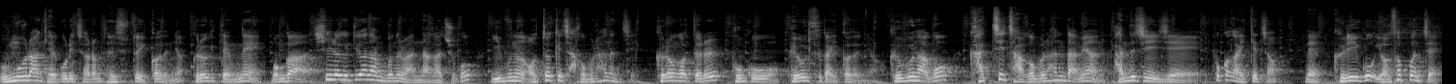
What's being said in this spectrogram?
우물한 개구리처럼 될 수도 있거든요. 그렇기 때문에 뭔가 실력이 뛰어난 분을 만나가지고 이분은 어떻게 작업을 하는지 그런 것들을 보고 배울 수가 있거든요. 그분하고 같이 작업을 한다면 반드시 이제 효과가 있겠죠. 네 그리고 여섯 번째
